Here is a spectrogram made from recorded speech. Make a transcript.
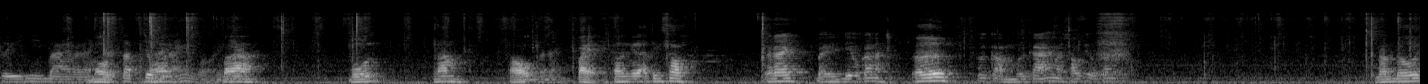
Tùy nhìn bài mà đánh. Một, tập trung hai, đánh ba bốn năm sáu bảy. Cân cái đã tính sau. Ở đây. Bảy triệu cân này ừ. Tôi cầm với cái mà 6 triệu cân năm đôi.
